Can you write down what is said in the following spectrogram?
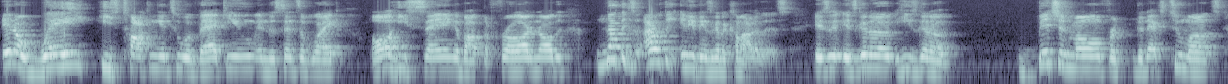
in a way, he's talking into a vacuum in the sense of like all he's saying about the fraud and all the nothing's. I don't think anything's going to come out of this. Is it? It's gonna. He's gonna bitch and moan for the next two months,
